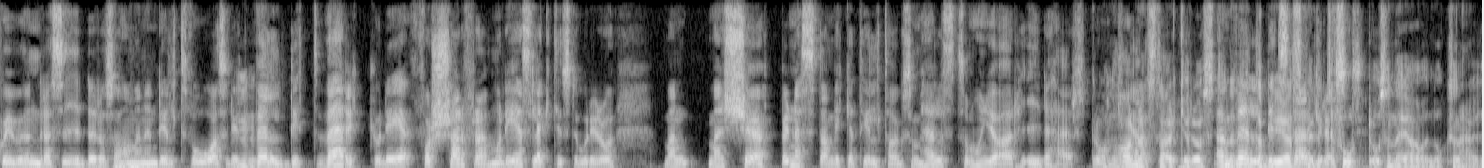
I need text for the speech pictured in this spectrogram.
700 sidor och så har man en del två. Alltså det är ett Mm. väldigt verk och det forsar fram och det är släkthistorier. Och man, man köper nästan vilka tilltag som helst som hon gör i det här språket. Hon har den här starka rösten, En den etableras väldigt röst. fort och sen är hon också den här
